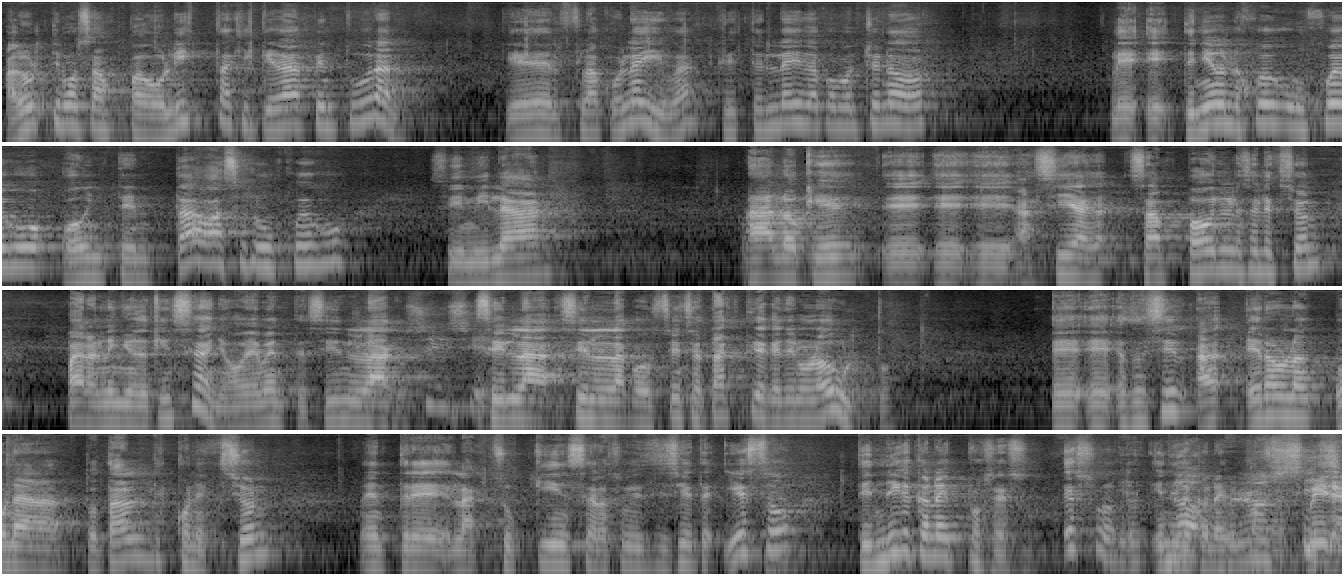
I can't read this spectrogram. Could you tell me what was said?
al último San Paulista que quedaba en Durán, que es el flaco Leiva, Cristian Leiva como entrenador, eh, eh, tenía un juego, un juego, o intentaba hacer un juego similar a lo que eh, hacía San Paolo en la selección, para niños de 15 años, obviamente, sin la, Sin la, sin la conciencia táctica que tiene un adulto. Es decir, era una, total desconexión entre la sub-15 y la sub-17, y eso te indica que no hay proceso. Eso indica que no hay proceso. Mira,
